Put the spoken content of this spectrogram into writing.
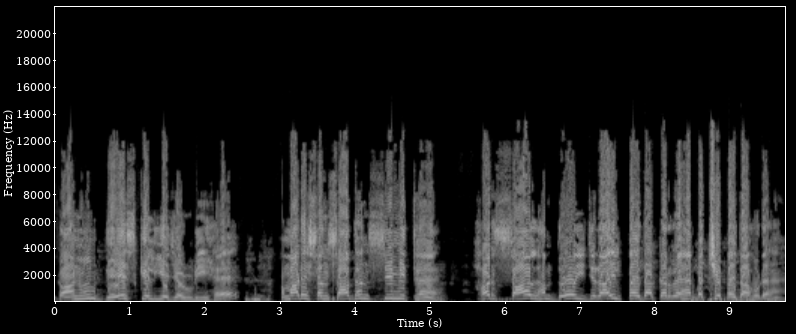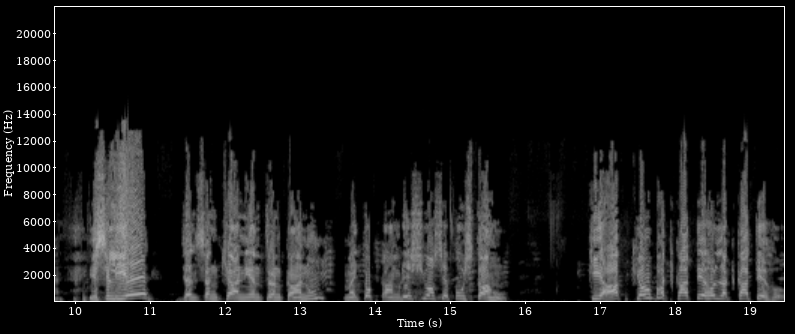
कानून देश के लिए ज़रूरी है। हमारे संसाधन सीमित हैं। हर साल हम दो इजराइल पैदा कर रहे हैं, बच्चे पैदा हो रहे हैं। इसलिए जनसंख्या नियंत्रण कानून, मैं तो कांग्रेसियों से पूछता हूँ कि आप क्यों भटकाते हो, लटकाते हो?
